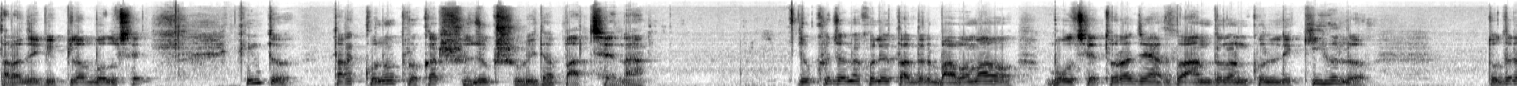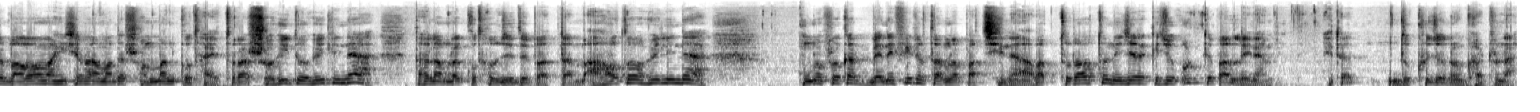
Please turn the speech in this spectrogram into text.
তারা যে বিপ্লব বলছে, কিন্তু তারা কোনো প্রকার সুযোগ সুবিধা পাচ্ছে না। দুঃখজনক হলে তাদের বাবা মাও বলছে, তোরা যে এত আন্দোলন করলে, কি হলো? তোদের বাবা মা হিসেবে আমাদের সম্মান কোথায়? তোরা শহীদ হইলি না? তাহলে আমরা কোথাও যেতে পারতাম। আহত হইলি না? কোনো প্রকার বেনিফিটও তো আমরা পাচ্ছি না। আবার তোরাও তো নিজেরা কিছু করতে পারলি না। এটা দুঃখজনক ঘটনা।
